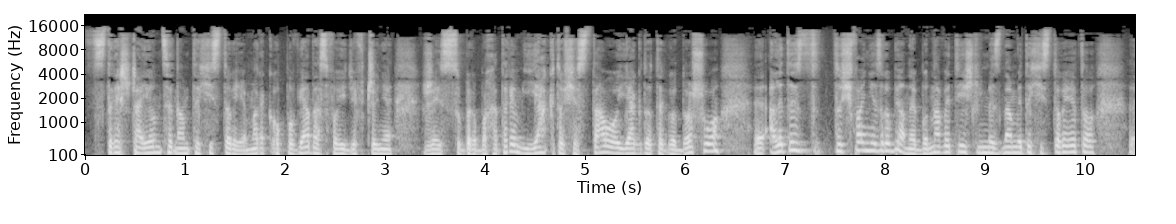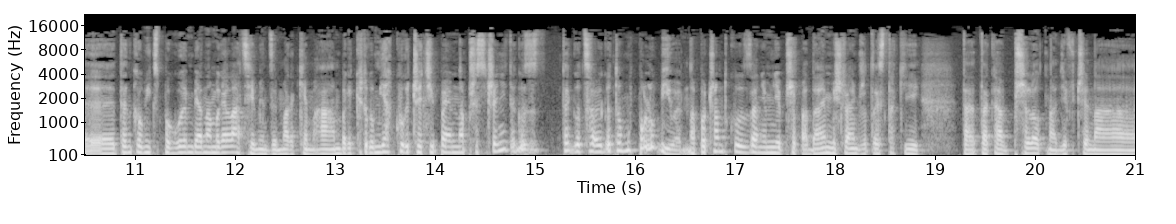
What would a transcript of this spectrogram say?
streszczający nam tę historię. Mark opowiada swojej dziewczynie, że jest superbohaterem i jak to się stało, jak do tego doszło, E, ale to jest dość fajnie zrobione, bo nawet jeśli my znamy tę historię, to e, ten komiks pogłębia nam relację między Markiem a Amber, którą ja kurczę ci powiem na przestrzeni tego, tego całego tomu polubiłem. Na początku za nią nie przepadałem, myślałem, że to jest taki, ta, taka przelotna dziewczyna,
